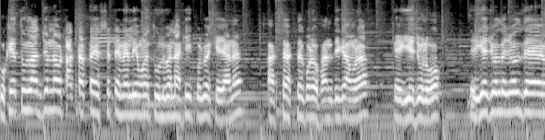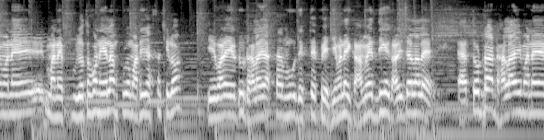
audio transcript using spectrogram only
ওকে তোলার জন্য ট্রাক্টরটা এসছে, টেনে নিয়ে মনে তুলবে না, কি করবে কে জানে। আস্তে আস্তে করে ওখান থেকে আমরা এগিয়ে চলবো। এগিয়ে চলতে চলতে মানে মানে যতক্ষণ এলাম, পুরো মাটি রাস্তা ছিল। এবারে একটু ঢালাই রাস্তার মুখ দেখতে পেয়েছি। মানে গ্রামের দিকে গাড়ি চালালে এতটা ঢালাই মানে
